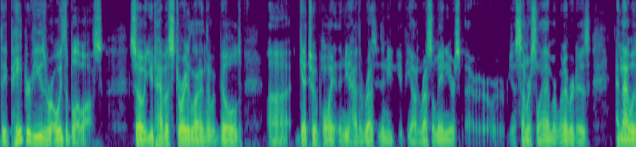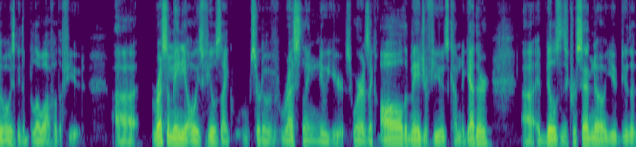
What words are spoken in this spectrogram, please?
the pay per views were always the blow offs. So you'd have a storyline that would build, uh, get to a point, then you'd have the rest, then you'd be on WrestleMania or, or, or you know, SummerSlam or whatever it is, and that would always be the blow off of the feud. Uh, WrestleMania always feels like sort of wrestling New Year's, whereas like all the major feuds come together. Uh, it builds the crescendo. You do the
